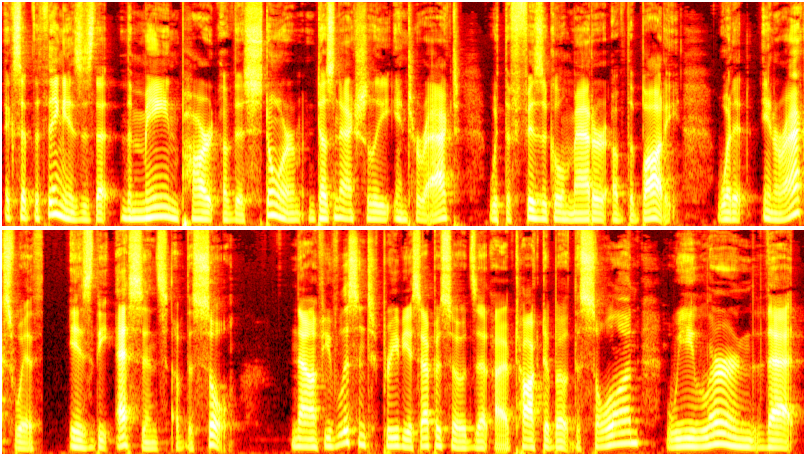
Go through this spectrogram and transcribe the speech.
Except the thing is, is that the main part of this storm doesn't actually interact with the physical matter of the body. What it interacts with is the essence of the soul. Now, if you've listened to previous episodes that I've talked about the soul on, we learned that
